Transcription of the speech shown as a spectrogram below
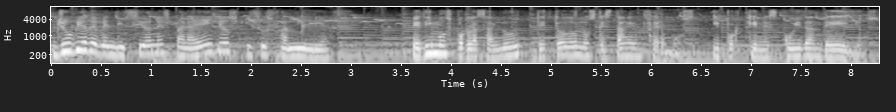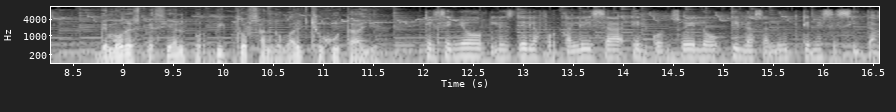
Lluvia de bendiciones para ellos y sus familias. Pedimos por la salud de todos los que están enfermos y por quienes cuidan de ellos. De modo especial por Víctor Sandoval Chujutaye. Que el Señor les dé la fortaleza, el consuelo y la salud que necesitan.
